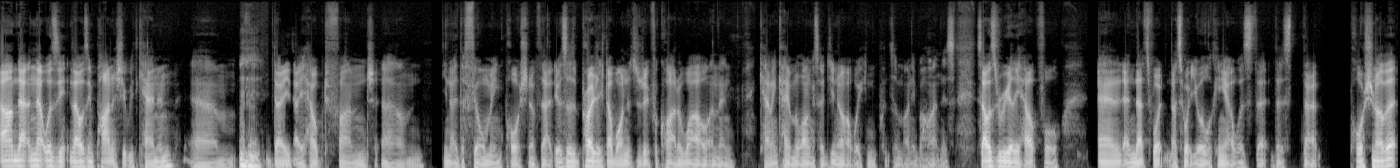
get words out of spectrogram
Um, that and that was in, that was in partnership with Canon. Um, mm-hmm. They they helped fund um, you know the filming portion of that. It was a project I wanted to do for quite a while, and then Canon came along and said, you know what, we can put some money behind this. So that was really helpful, and and that's what that's what you're looking at was that this that portion of it.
